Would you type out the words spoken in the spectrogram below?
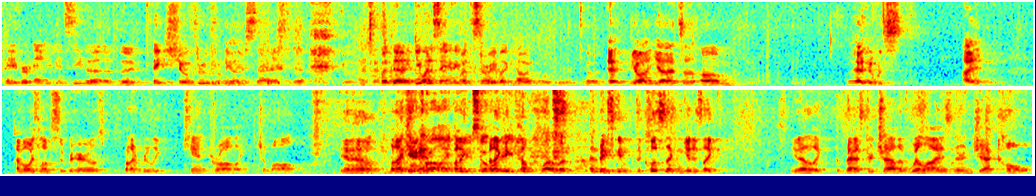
paper, and you can see the, the fake show through from the other side. Yeah. But uh, do you want to say anything about the story, like how it worked? How it, Uh, you know, yeah, it's a, um, it, was, I, I've always loved superheroes, but I really can't draw like Jamal, you know? But I can't draw like but I- you, so But I can even. come close, and basically, the closest I can get is like, you know, like the bastard child of Will Eisner and Jack Cole,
